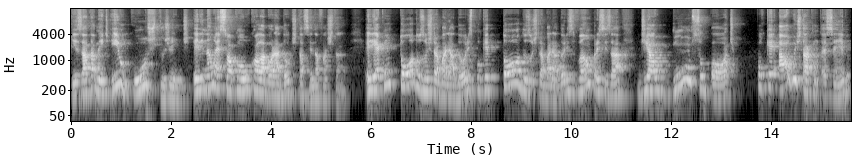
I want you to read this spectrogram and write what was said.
Exatamente. E o custo, gente, ele não é só com o colaborador que está sendo afastado. Ele é com todos os trabalhadores, porque todos os trabalhadores vão precisar de algum suporte, porque algo está acontecendo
